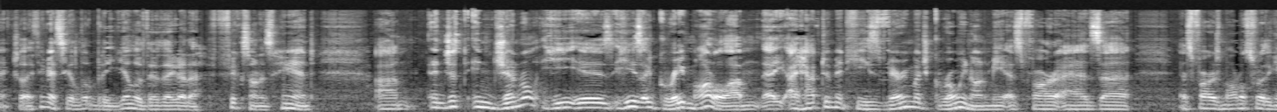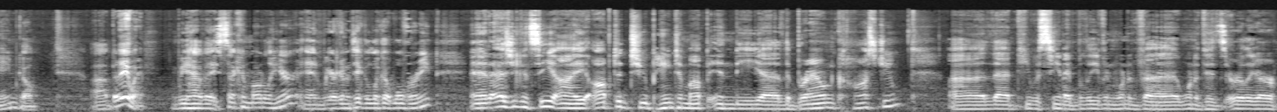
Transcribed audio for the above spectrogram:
Actually, I think I see a little bit of yellow there that I gotta fix on his hand. Um, and just in general, he is he's a great model. Um, I, I, have to admit, he's very much growing on me as far as uh, as far as models for the game go. Uh, but anyway, we have a second model here, and we are going to take a look at Wolverine. And as you can see, I opted to paint him up in the uh, the brown costume uh, that he was seen, I believe, in one of uh, one of his earlier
